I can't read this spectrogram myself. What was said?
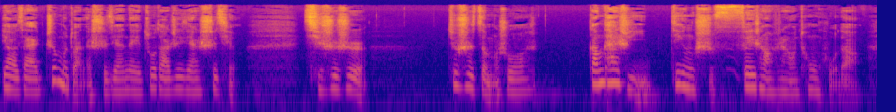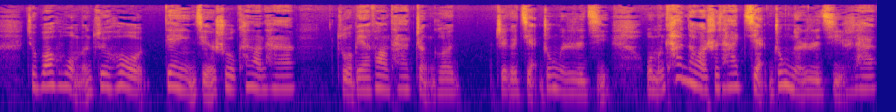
要在这么短的时间内做到这件事情，其实是就是怎么说，刚开始一定是非常非常痛苦的，就包括我们最后电影结束看到她左边放她整个。这个减重的日记，我们看到的是他减重的日记，是他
